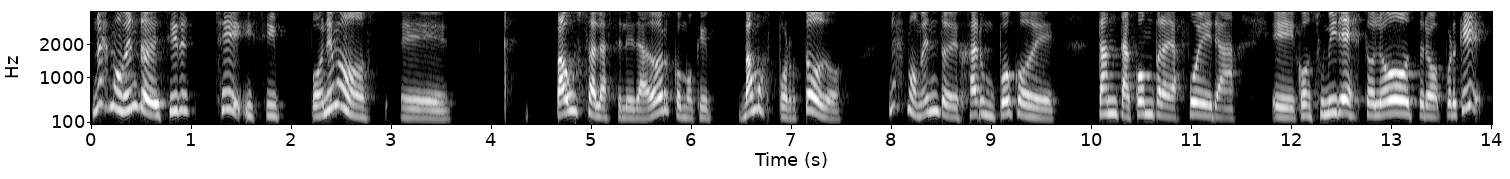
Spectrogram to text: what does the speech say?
no es momento de decir, che, y si ponemos eh, pausa al acelerador, como que vamos por todo. No es momento de dejar un poco de tanta compra de afuera, eh, consumir esto, lo otro, porque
